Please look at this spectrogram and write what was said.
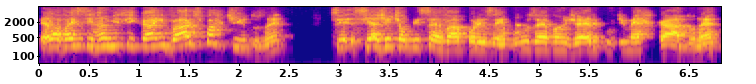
ela vai se ramificar em vários partidos, né? Se, se a gente observar, por exemplo, os evangélicos de mercado, né?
